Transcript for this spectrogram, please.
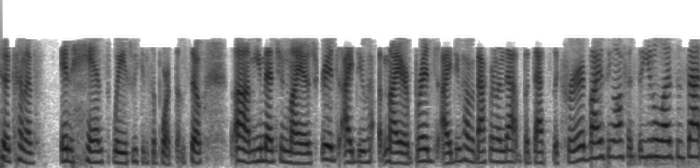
to kind of enhance ways we can support them. So um, you mentioned Myers Briggs. I do Meyer Bridge. I do have a background in that, but that's the career advising office that utilizes that.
